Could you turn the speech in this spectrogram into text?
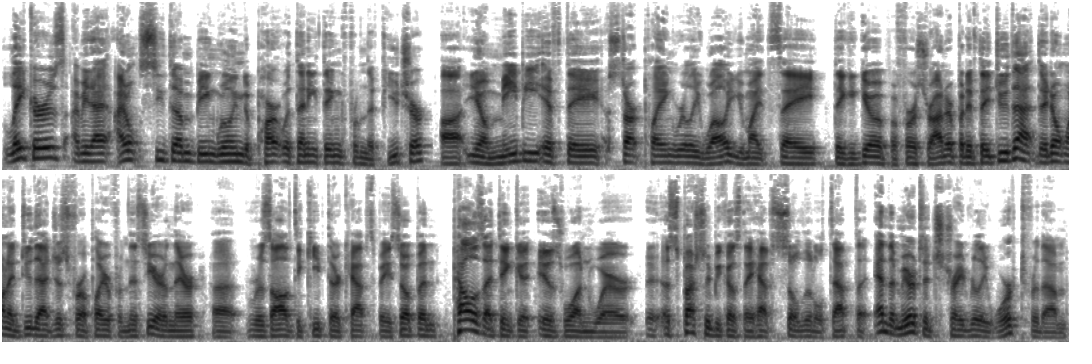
Lakers, I mean, I, I, don't see them being willing to part with anything from the future. Uh, you know, maybe if they start playing really well, you might say they could give up a first rounder. But if they do that, they don't want to do that just for a player from this year, and they're uh, resolved to keep their cap space open. Pels, I think, is one where, especially because they have so little depth, and the Mirotic trade really worked for them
